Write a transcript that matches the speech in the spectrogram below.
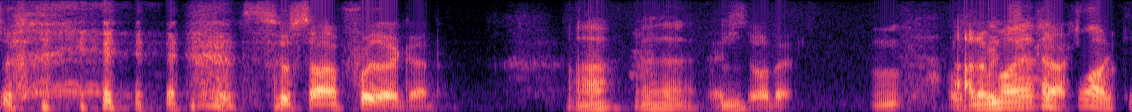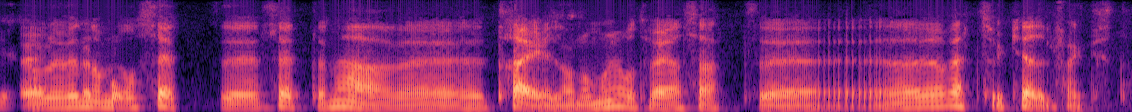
Susanne Sjögren. Ja, det är det. Mm. Ja, de har rätt bra. Jag vet inte om du har sett, eh, sett den här eh, trailern de har gjort. Vi har satt. Eh, rätt så kul faktiskt.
